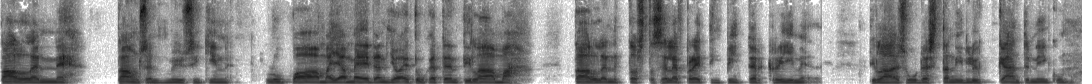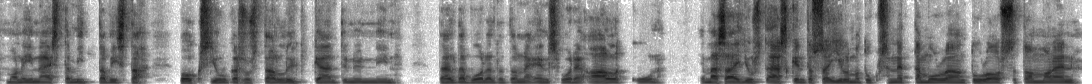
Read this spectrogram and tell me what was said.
tallenne Townsend Musicin lupaama ja meidän jo etukäteen tilaama tallenne tuosta Celebrating Peter Green tilaisuudesta niin lykkääntyi, niin kuin moni näistä mittavista box-julkaisusta on lykkääntynyt, niin tältä vuodelta tuonne ensi vuoden alkuun. Ja mä sain just äsken tuossa ilmoituksen, että mulle on tulossa tuommoinen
